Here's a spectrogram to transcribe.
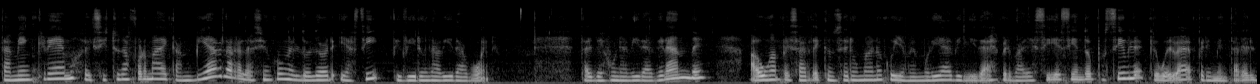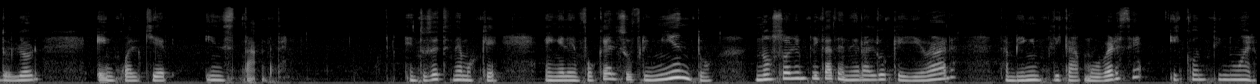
También creemos que existe una forma de cambiar la relación con el dolor y así vivir una vida buena. Tal vez una vida grande, aun a pesar de que un ser humano cuya memoria de habilidades verbales sigue siendo posible que vuelva a experimentar el dolor en cualquier instante. Entonces tenemos que en el enfoque del sufrimiento no solo implica tener algo que llevar, también implica moverse y continuar.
